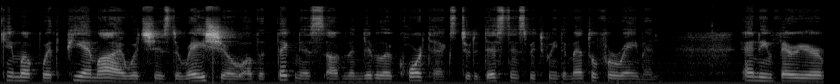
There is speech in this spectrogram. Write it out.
came up with PMI, which is the ratio of the thickness of mandibular cortex to the distance between the mental foramen and the inferior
